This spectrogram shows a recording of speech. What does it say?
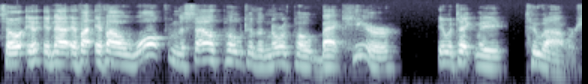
So if, now, if I if I walk from the South Pole to the North Pole back here, it would take me two hours.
